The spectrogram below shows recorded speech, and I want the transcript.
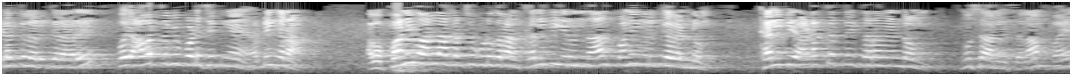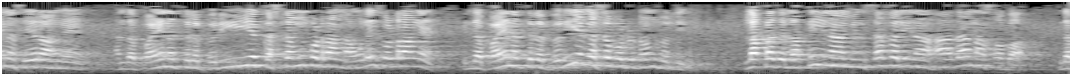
இடத்துல இருக்கிறாரு. போய் அவர்கிட்ட போய் படிச்சுக்குங்க அப்படிங்கிறான். அவ பணிவு அல்லா கற்றுக் கொடுக்கிறான். கல்வி இருந்தால் பணிவு இருக்க வேண்டும். கல்வி அடக்கத்தை தர வேண்டும். மூசா அலிசலாம் பயணம் செய்யறாங்க அந்த பயணத்துல பெரிய கஷ்டமும் படுறாங்க. அவங்களே சொல்றாங்க இந்த பயணத்துல பெரிய கஷ்டப்பட்டுட்டோம்னு சொல்லி. லக்கது லக்கீனா மின் சஃபரினா ஹாதா நசபா இந்த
